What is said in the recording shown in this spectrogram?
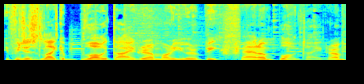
if you just like a block diagram or you're a big fan of block diagram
